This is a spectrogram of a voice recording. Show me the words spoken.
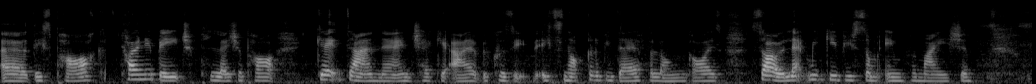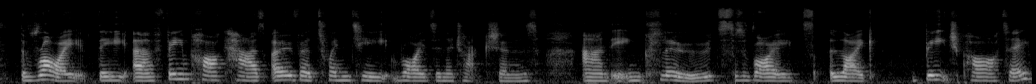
uh, this park. Coney Beach Pleasure Park. Get down there and check it out because it, it's not going to be there for long guys. So let me give you some information the ride, the uh, theme park has over 20 rides and attractions and it includes rides like beach party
